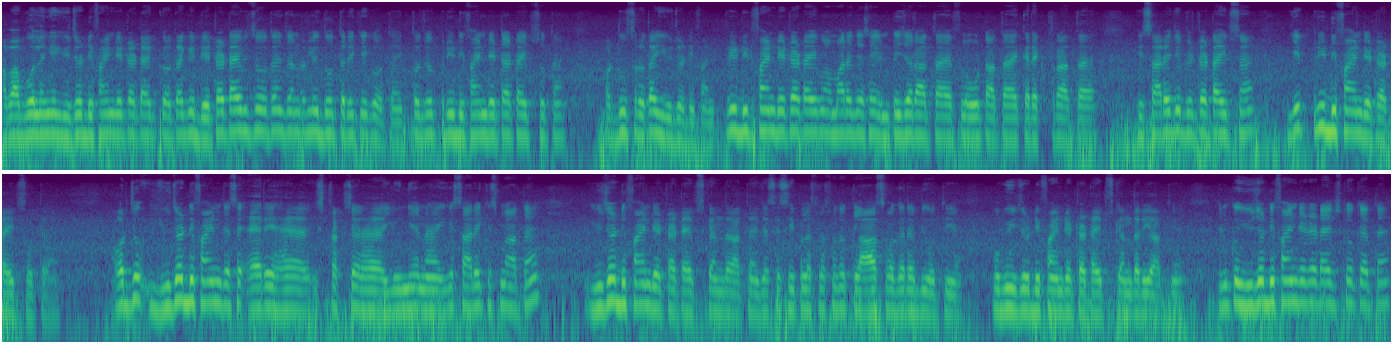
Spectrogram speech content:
अब आप बोलेंगे यूज़र डिफाइंड डेटा टाइप क्या होता है, कि डेटा टाइप्स जो होते हैं जनरली दो तरीके के होते हैं। एक तो जो प्री डिफाइंड डेटा टाइप्स होते हैं और दूसरा होता है user defined predefined data type में हमारे जैसे इंटीजर आता है फ्लोट आता है करेक्टर आता है, ये सारे जो डेटा टाइप्स हैं, ये प्री डिफाइंड डेटा टाइप्स होते हैं। और जो यूज़र डिफाइंड जैसे एरे है स्ट्रक्चर है यूनियन है, ये सारे किसमें आते हैं? यूज़र डिफाइंड डेटा टाइप्स के अंदर आते हैं। जैसे सी प्लस प्लस में तो क्लास वगैरह भी होती है, वो भी यूज़र डिफाइंड डेटा टाइप्स के अंदर ही आती हैं। इनको यूज़र डिफाइंड डेटा टाइप्स क्यों कहते हैं?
